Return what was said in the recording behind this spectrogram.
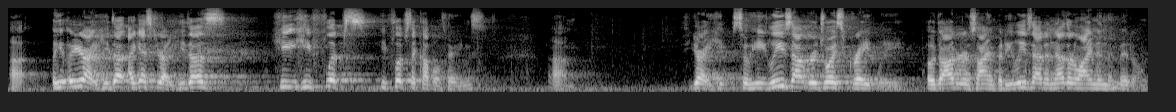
Uh, you're right. He does, I guess you're right. He does, he, he, flips, he flips a couple things. Um, you're right. So he leaves out rejoice greatly, O daughter of Zion, but he leaves out another line in the middle.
